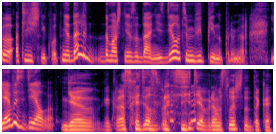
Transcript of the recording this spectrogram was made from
э, отличник. Вот мне дали домашнее задание сделать MVP, например. Я его сделаю. Я как раз хотел спросить, я прям слышу такое,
